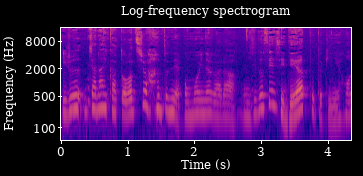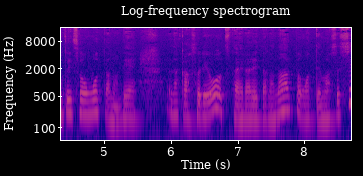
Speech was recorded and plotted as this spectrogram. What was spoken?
いるんじゃないかと私は本当にね思いながら虹の戦士に出会った時に本当にそう思ったのでなんかそれを伝えられたらなと思ってますし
